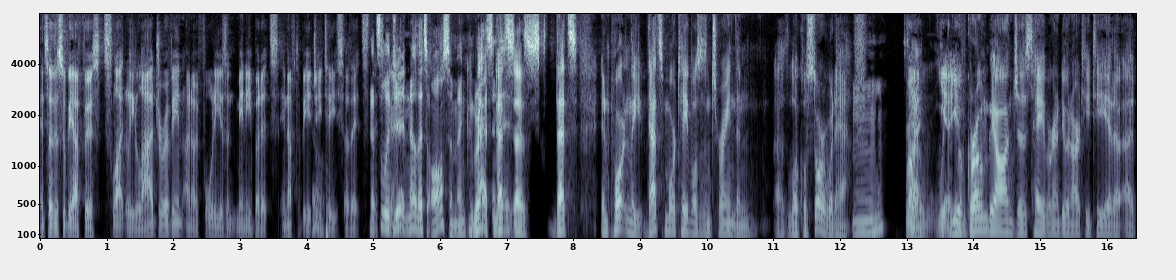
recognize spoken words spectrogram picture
And so this will be our first slightly larger event. I know 40 isn't many, but it's enough to be a Oh. GT. So that's That's good. legit. No, that's awesome, man. Congrats. That's And that's, uh, that's importantly that's more tables and terrain than a local store would have. Mhm. You Right. know, Yeah, you yeah. have grown beyond just hey, we're going to do an RTT at a, a,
